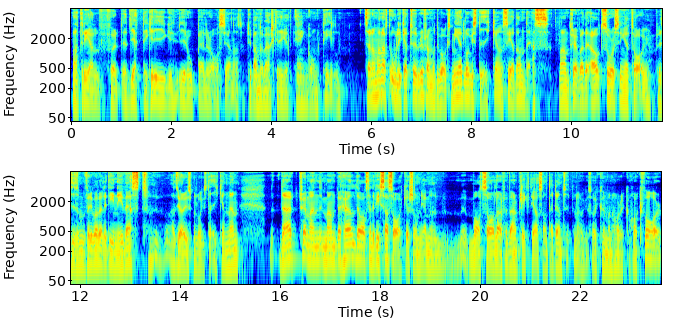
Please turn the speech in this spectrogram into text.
materiell för ett jättekrig i Europa eller Asien, alltså typ andra världskriget en gång till. Sen har man haft olika turer fram och tillbaka med logistiken sedan dess. Man prövade outsourcing ett tag, precis som, för det var väldigt inne i väst att göra just med logistiken. Men där tror jag man, man behöll det avseende vissa saker som ja, men, matsalar för värnpliktiga och sånt där. Den typen av saker kunde man ha, ha kvar.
